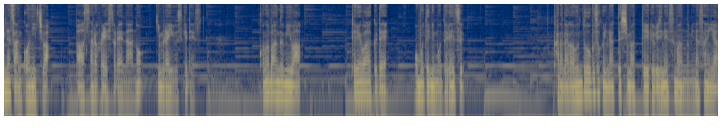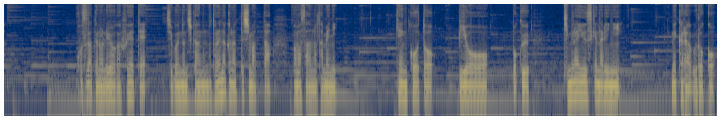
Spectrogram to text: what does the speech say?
皆さんこんにちは。パーソナルフェイストレーナーの木村祐介です。この番組はテレワークで表にも出れず体が運動不足になってしまっているビジネスマンの皆さんや子育ての量が増えて自分の時間も取れなくなってしまったママさんのために健康と美容を僕木村祐介なりに目から鱗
